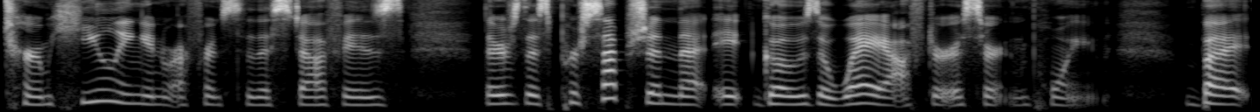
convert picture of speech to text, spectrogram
term healing in reference to this stuff is there's this perception that it goes away after a certain point. But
